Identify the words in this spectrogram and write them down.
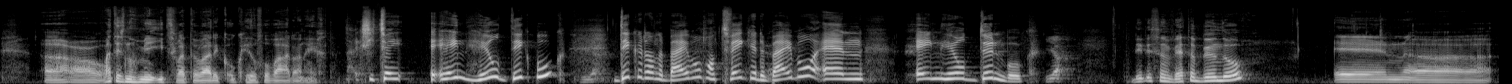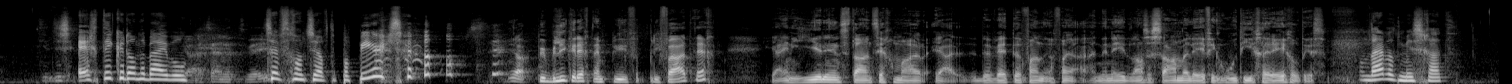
Uh, wat is nog meer iets wat, waar ik ook heel veel waarde aan hecht? Nou, ik zie twee, één heel dik boek. Ja. Dikker dan de Bijbel, gewoon twee keer de Bijbel. En één heel dun boek. Ja. Dit is een wettenbundel. En uh, Dit is echt dikker dan de Bijbel. ja, het zijn er twee. Het heeft gewoon hetzelfde papier. Ja, publiek recht en pri privaatrecht. Ja, en hierin staan zeg maar ja, de wetten van, van ja, de Nederlandse samenleving, hoe het hier geregeld is. Vandaar dat het misgaat.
